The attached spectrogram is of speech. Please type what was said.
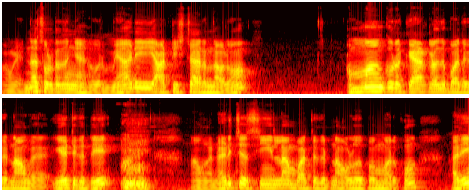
அவங்க என்ன சொல்கிறதுங்க ஒரு மேடை ஆர்டிஸ்ட்டாக இருந்தாலும் அம்மாங்கிற கேரக்டர் வந்து பார்த்துக்கிட்டா அவங்க ஏற்றுக்கிட்டு அவங்க நடித்த சீன்லாம் பார்த்துக்கிட்டா அவ்வளோ விருப்பமாக இருக்கும். அதே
